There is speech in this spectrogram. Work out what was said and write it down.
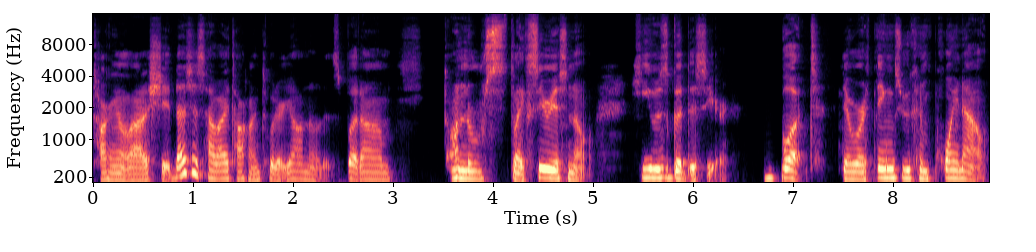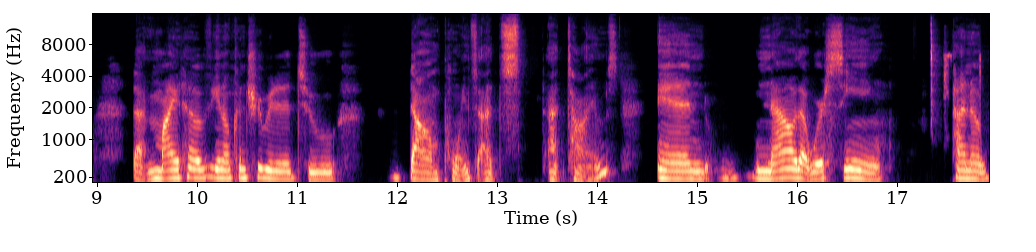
talking a lot of shit. That's just how I talk on Twitter. Y'all know this. But um on the like serious note, he was good this year. But there were things we can point out that might have, you know, contributed to down points at at times. And now that we're seeing kind of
